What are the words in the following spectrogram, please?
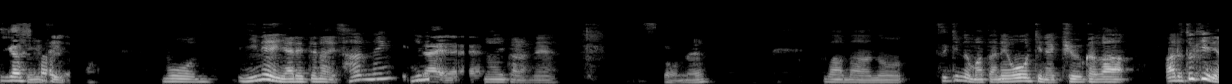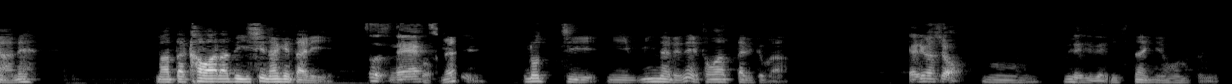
気がしたい。もう、2年やれてない。3年 ?2 年ないね。ないからね。そうね。まあまあ、あの、次のまたね、大きな休暇がある時にはね、また河原で石投げたり、そうですねそう。ですね。ロッジにみんなでね、泊まったりとか、やりましょうん。ぜひぜ行きたいね、本当に。う。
